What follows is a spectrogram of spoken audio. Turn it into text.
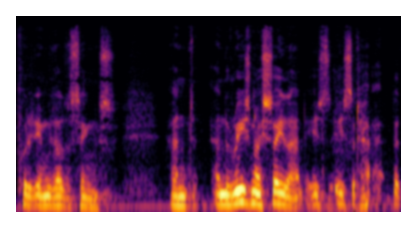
put it in with other things. And, and the reason I say that is, is that, ha- that,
